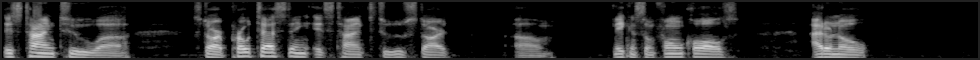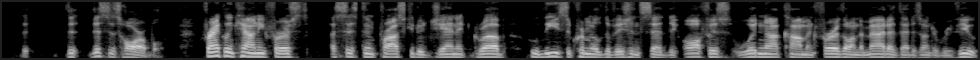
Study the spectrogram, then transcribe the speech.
it's time to uh, start protesting. It's time to start um, making some phone calls. I don't know. This is horrible. Franklin County First Assistant Prosecutor Janet Grubb, who leads the criminal division, said the office would not comment further on the matter that is under review.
